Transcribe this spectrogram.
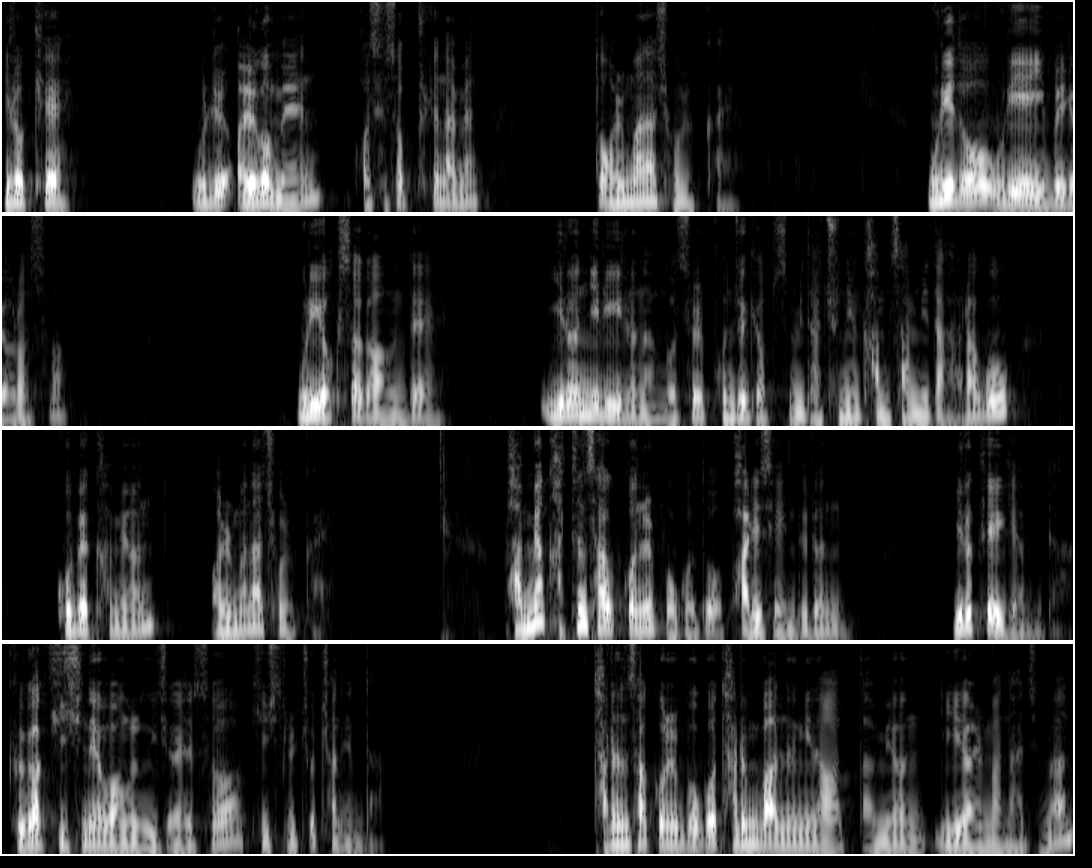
이렇게 우리를 얽어맨 것에서 풀려나면 또 얼마나 좋을까요? 우리도 우리의 입을 열어서 우리 역사 가운데 이런 일이 일어난 것을 본 적이 없습니다. 주님 감사합니다. 라고 고백하면 얼마나 좋을까요? 반면 같은 사건을 보고도 바리새인들은 이렇게 얘기합니다. 그가 귀신의 왕을 의지하여서 귀신을 쫓아낸다. 다른 사건을 보고 다른 반응이 나왔다면 이해할 만하지만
